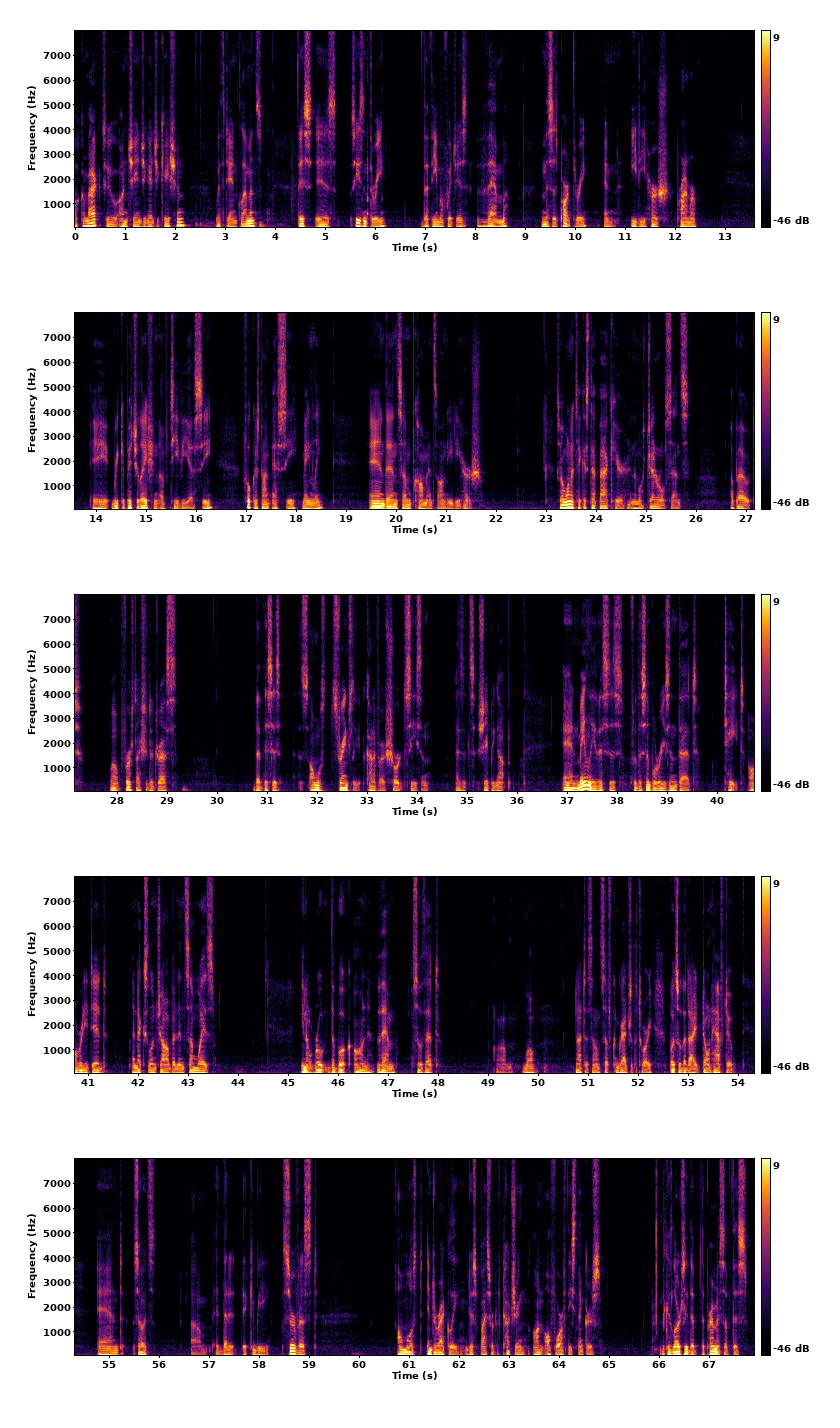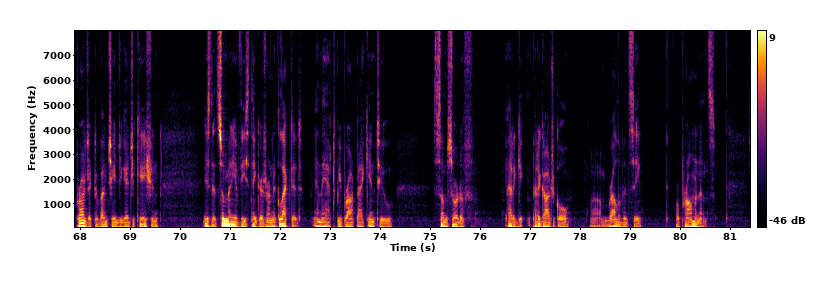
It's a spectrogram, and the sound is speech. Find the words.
Welcome back to Unchanging Education with Dan Clements. This is season three, the theme of which is them, and this is part three, an E.D. Hirsch primer, a recapitulation of TVSC, focused on SC mainly, and then some comments on E.D. Hirsch. So I want to take a step back here in the most general sense about, well, first I should address that this is almost strangely kind of a short season as it's shaping up. And mainly this is for the simple reason that Tate already did an excellent job and in some ways you know wrote the book on them so that um, well not to sound self-congratulatory but so that I don't have to and so it's um, that it, it can be serviced almost indirectly just by sort of touching on all four of these thinkers. Because largely the, the premise of this project of unchanging education is that so many of these thinkers are neglected and they have to be brought back into some sort of pedag- pedagogical um, relevancy or prominence.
